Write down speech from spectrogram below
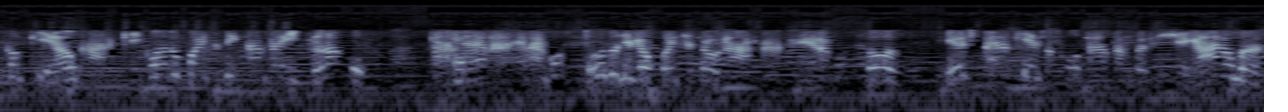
campeão, cara. Que quando o Corinthians entrava em campo, cara, era, era gostoso de ver o Corinthians jogar, cara. Era gostoso. E eu espero que essas contratações que chegaram, mano,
